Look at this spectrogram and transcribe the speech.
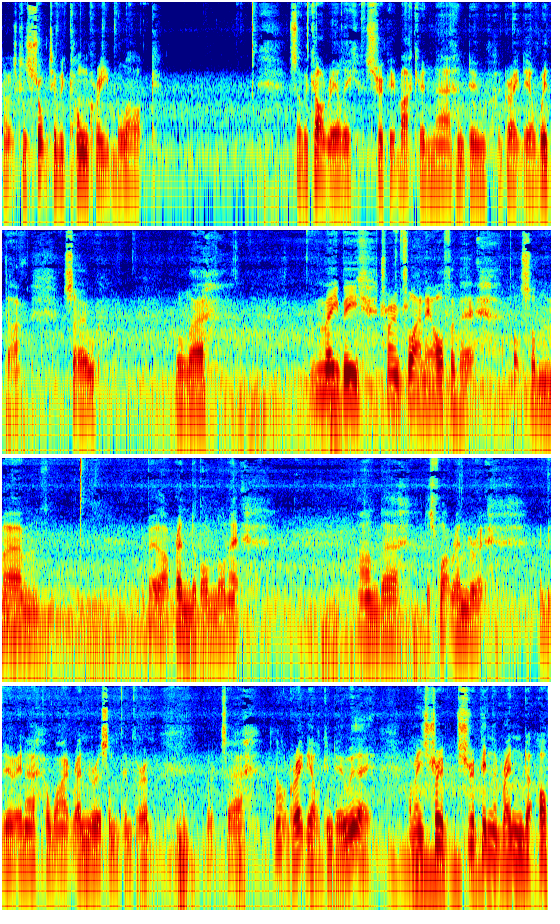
now it's constructed with concrete block. So we can't really strip it back and, uh, and do a great deal with that. So we'll uh, maybe try and flatten it off a bit put some um, a bit of that render bond on it and uh, just flat render it. Maybe do it in a, a white render or something for them but uh, not a great deal I can do with it I mean strip, stripping the render off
